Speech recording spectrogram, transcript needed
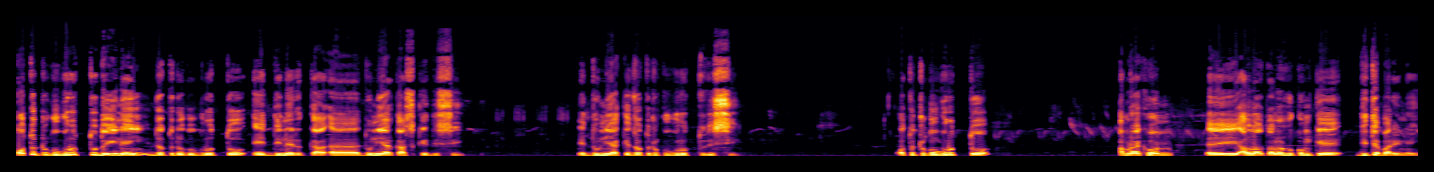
অতটুকু গুরুত্ব দেই নেই, যতটুকু গুরুত্ব এই দিনের দুনিয়ার কাজকে দিছি। এই দুনিয়াকে যতটুকু গুরুত্ব দিচ্ছি অতটুকু গুরুত্ব আমরা এখন এই আল্লাহ তালার হুকুমকে দিতে পারি নাই।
